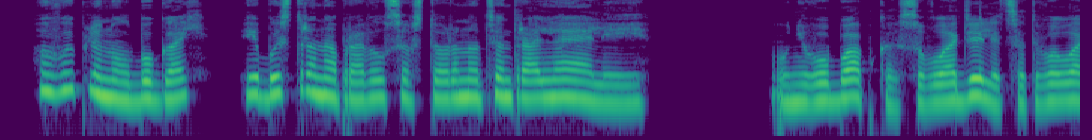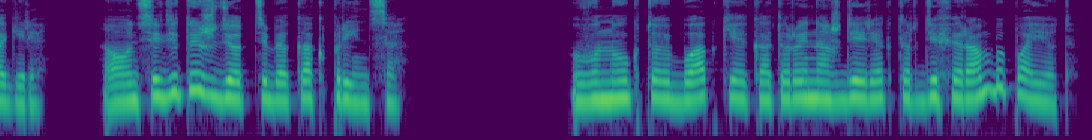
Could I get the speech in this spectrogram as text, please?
— выплюнул Бугай, и быстро направился в сторону центральной аллеи. «У него бабка, совладелец этого лагеря, а он сидит и ждет тебя, как принца». «Внук той бабки, которой наш директор дифирамбы поет.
